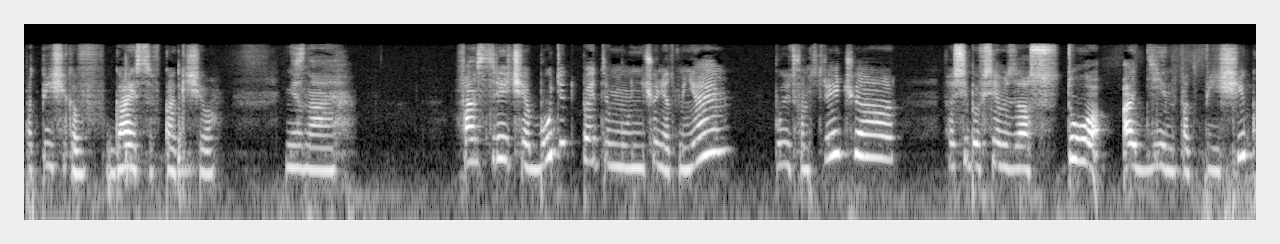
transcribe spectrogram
Подписчиков, гайсов, как еще. Не знаю. Фан-встреча будет, поэтому ничего не отменяем будет фан-встреча. Спасибо всем за 101 подписчик.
